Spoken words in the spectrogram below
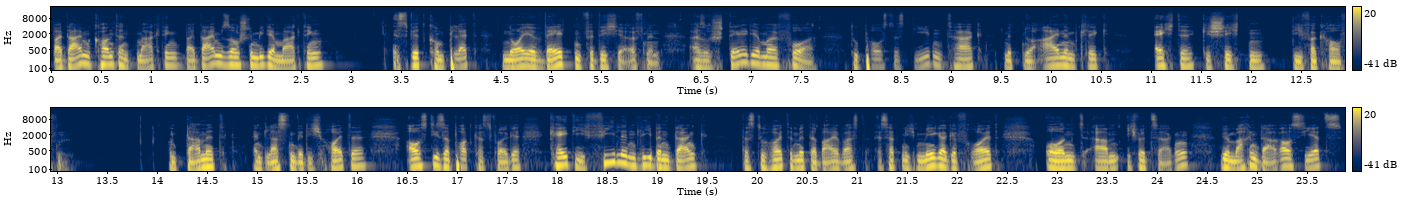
bei deinem Content Marketing, bei deinem Social Media Marketing es wird komplett neue Welten für dich eröffnen. Also stell dir mal vor, du postest jeden Tag mit nur einem Klick echte Geschichten, die verkaufen. Und damit entlassen wir dich heute aus dieser Podcast-Folge. Katie, vielen lieben Dank, dass du heute mit dabei warst. Es hat mich mega gefreut und ähm, ich würde sagen, wir machen daraus jetzt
